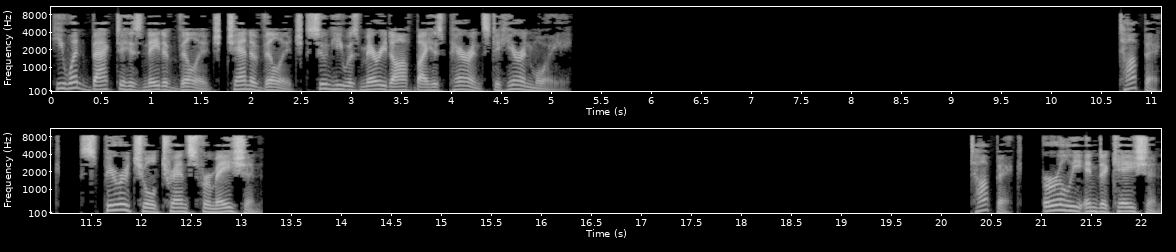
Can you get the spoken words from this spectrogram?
He went back to his native village, Channa village soon he was married off by his parents to Hiranmoyi. Spiritual transformation Topic Early indication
